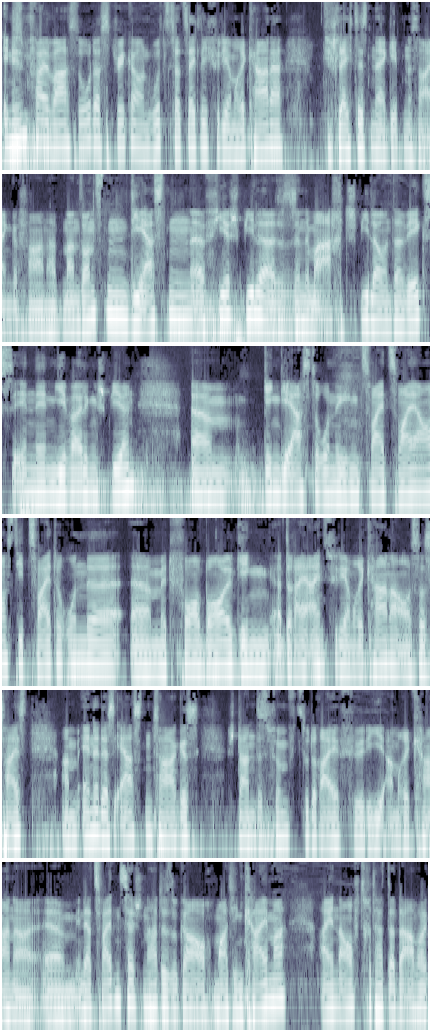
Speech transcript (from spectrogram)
In diesem Fall war es so, dass Stricker und Woods tatsächlich für die Amerikaner die schlechtesten Ergebnisse eingefahren hatten. Ansonsten die ersten äh, vier Spiele, also es sind immer acht Spieler unterwegs in den jeweiligen Spielen, ähm, ging die erste Runde gegen 2-2 aus, die zweite Runde äh, mit Four Ball ging äh, 3-1 für die Amerikaner aus. Das heißt, am Ende des ersten Tages stand es 5 zu 3 für die Amerikaner. Ähm, in der zweiten Session hatte sogar auch Martin Keimer einen Auftritt, hat er da aber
